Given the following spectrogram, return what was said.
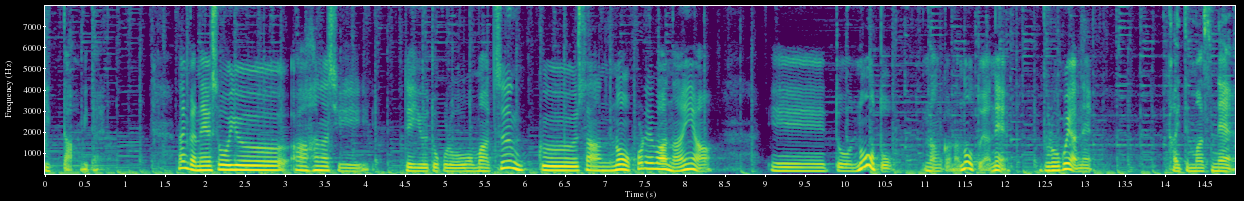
いったみたいな。なんかねそういう話っていうところをまあつんくさんのこれは何や？えっ、とノートなんかな？ノートやね。ブログやね。書いてますね。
